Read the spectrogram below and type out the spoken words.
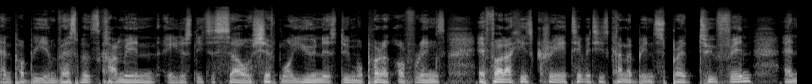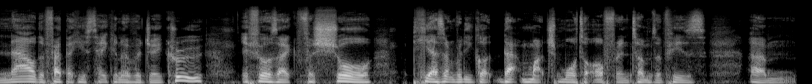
and probably investments come in, and you just need to sell and shift more units, do more product offerings, it felt like his creativity's kind of been spread too thin. And now the fact that he's taken over J. Crew, it feels like for sure he hasn't really got that much more to offer in terms of his um,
